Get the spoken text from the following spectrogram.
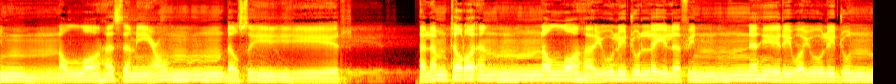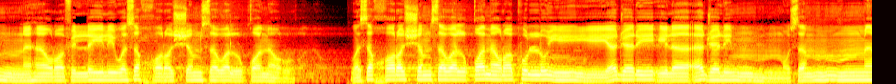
ان الله سميع بصير الم تر ان الله يولج الليل في النهير ويولج النهار في الليل وسخر الشمس والقمر وسخر الشمس والقمر كل يجري إلى أجل مسمى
